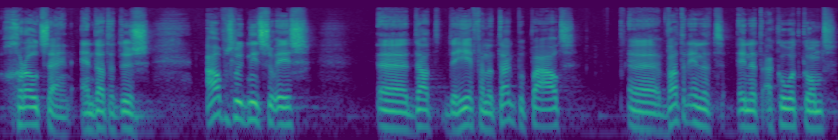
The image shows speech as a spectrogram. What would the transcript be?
groot zijn. En dat het dus absoluut niet zo is eh, dat de heer Van der Tak bepaalt eh, wat er in het, in het akkoord komt,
